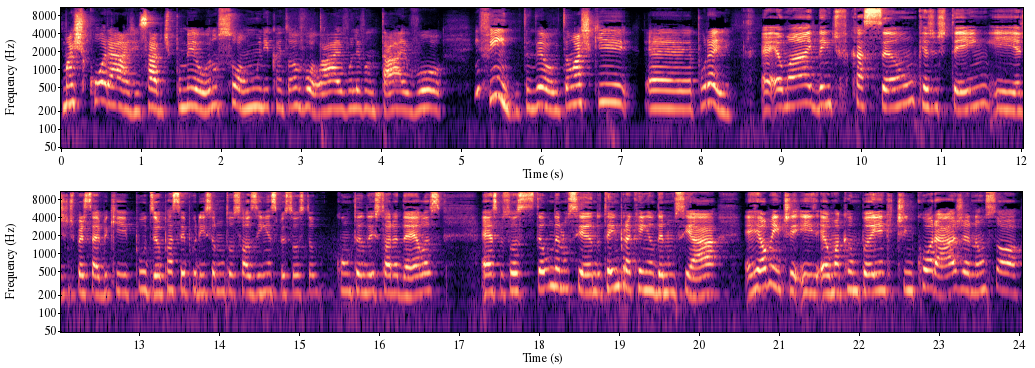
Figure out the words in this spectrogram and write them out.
mais coragem, sabe? Tipo, meu, eu não sou a única, então eu vou lá, eu vou levantar, eu vou. Enfim, entendeu? Então acho que é por aí. É, é uma identificação que a gente tem e a gente percebe que, putz, eu passei por isso, eu não tô sozinha, as pessoas estão contando a história delas, é, as pessoas estão denunciando, tem para quem eu denunciar. É realmente é uma campanha que te encoraja não só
